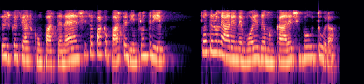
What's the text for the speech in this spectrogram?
să-și găsească un partener și să facă parte dintr-un trib. Toată lumea are nevoie de mâncare și băutură.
